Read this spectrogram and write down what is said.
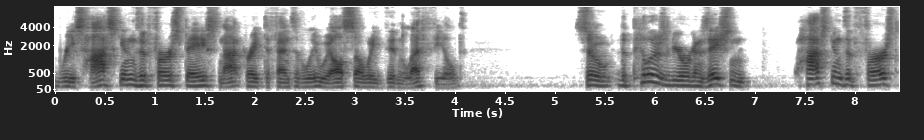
Rhys Hoskins at first base, not great defensively. We all saw what he did in left field. So the pillars of your organization, Hoskins at first,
